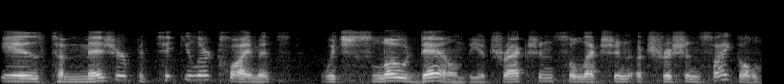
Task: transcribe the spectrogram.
is to measure particular climates which slow down the attraction, selection, attrition cycle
